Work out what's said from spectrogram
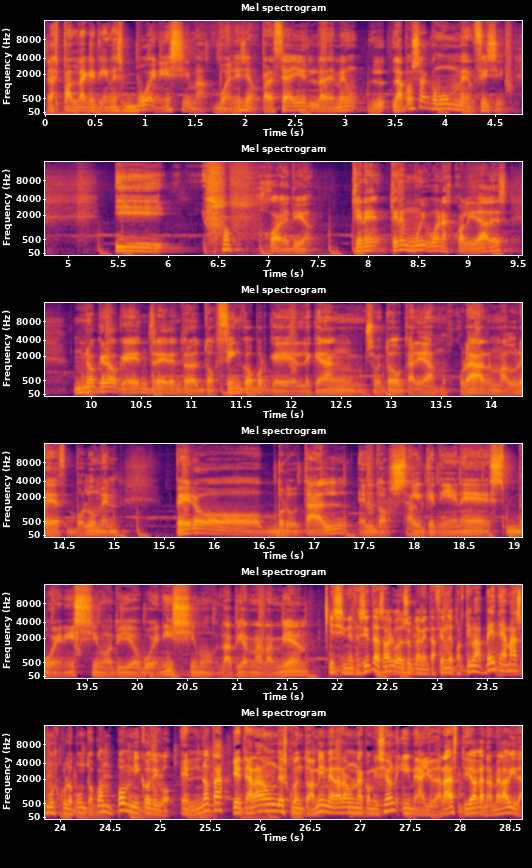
La espalda que tiene es buenísima, buenísima. Parece ahí la de la posa como un Memphis. Y joder, tío, tiene, tiene muy buenas cualidades. No creo que entre dentro del top 5 porque le quedan sobre todo calidad muscular, madurez, volumen. Pero brutal el dorsal que tiene, es buenísimo, tío, buenísimo. La pierna también. Y si necesitas algo de suplementación deportiva, vete a másmusculo.com, pon mi código, el nota, que te harán un descuento. A mí me darán una comisión y me ayudarás, tío, a ganarme la vida.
